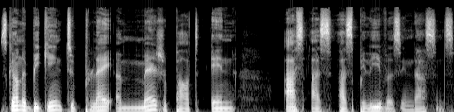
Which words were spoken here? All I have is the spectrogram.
is going to begin to play a major part in us as as believers in that sense.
